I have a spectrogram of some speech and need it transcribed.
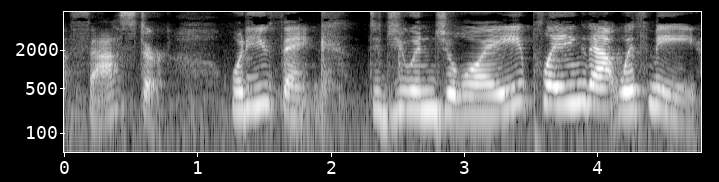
That faster. What do you think? Did you enjoy playing that with me?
